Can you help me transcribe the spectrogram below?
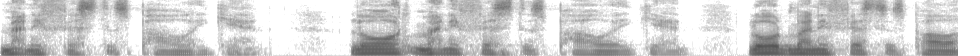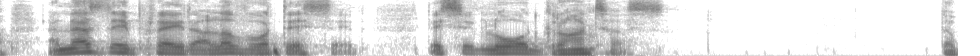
manifest this power again. Lord, manifest this power again. Lord, manifest this power. And as they prayed, I love what they said. They said, Lord, grant us the,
